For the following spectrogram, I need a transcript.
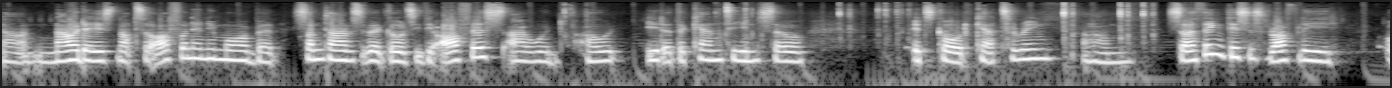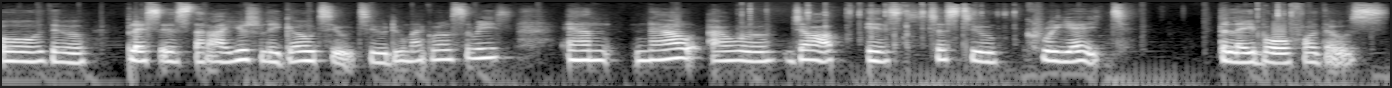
uh, nowadays not so often anymore but sometimes if i go to the office i would i would eat at the canteen. So it's called catering. Um, so i think this is roughly all the places that i usually go to to do my groceries. And now our job is just to create the label for those.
